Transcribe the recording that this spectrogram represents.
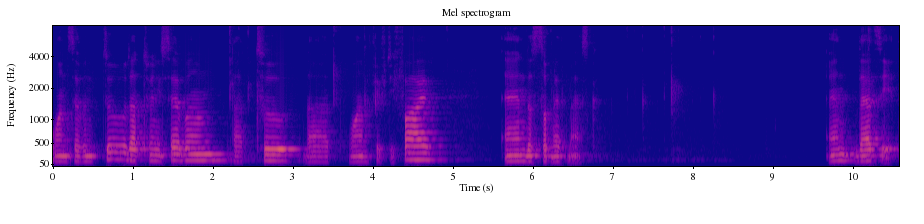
172.27.2.155 and the subnet mask and that's it.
